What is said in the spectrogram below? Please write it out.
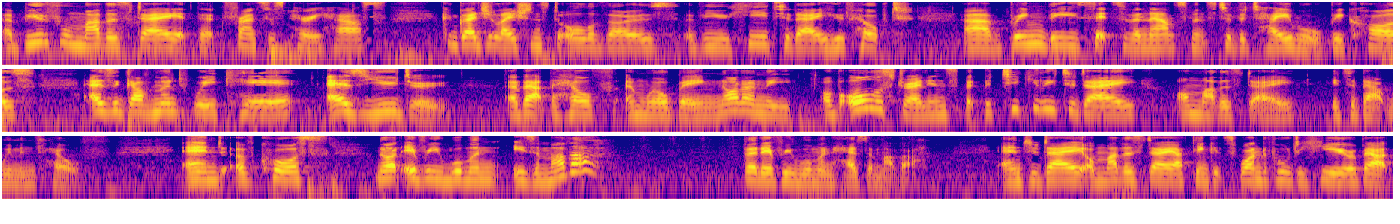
a, beautiful Mother's Day at, at Frances Perry House? Congratulations to all of those of you here today who've helped uh, bring these sets of announcements to the table because as a government we care, as you do, about the health and well-being not only of all Australians but particularly today on Mother's Day, it's about women's health. And of course, not every woman is a mother, but every woman has a mother. And today, on Mother's Day, I think it's wonderful to hear about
